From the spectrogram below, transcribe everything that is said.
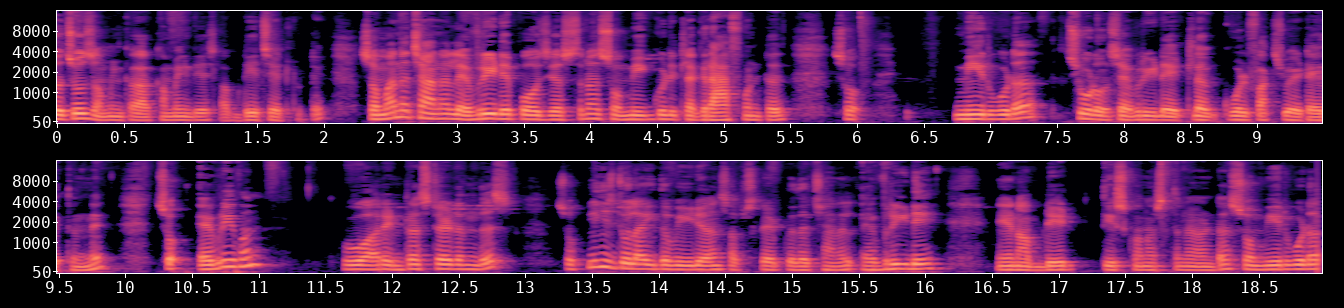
సో చూద్దాం ఇంకా కమింగ్ డేస్లో అప్డేట్స్ ఎట్లుంటాయి. సో మన ఛానల్ ఎవ్రీ డే పోస్ట్ చేస్తున్నా. సో మీకు కూడా ఇట్లా గ్రాఫ్ ఉంటుంది. సో మీరు కూడా చూడవచ్చు ఎవ్రీ డే గోల్డ్ ఫ్లక్చువేట్ అవుతుంది. So everyone who are interested in this so please do like the video and subscribe to the channel every day నేను అప్డేట్ తీసుకొని వస్తున్నానంట. అంట సో మీరు కూడా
